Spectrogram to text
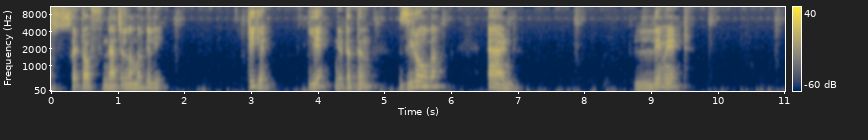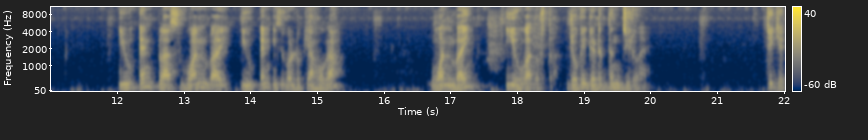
set of natural number के लिए। ठीक है, ये ग्रेटर देन ज़ीरो होगा। And limit U N plus one by U N is equal to क्या होगा? वन बाई ई होगा दोस्तों, जो कि ग्रेटर देन ज़ीरो है। ठीक है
